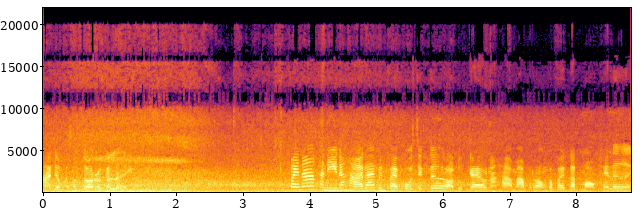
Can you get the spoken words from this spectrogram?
ะ เดี๋ยวมาชมตัวรถกันเลย ไฟหน้าคันนี้นะคะ ได้เป็นไฟโปรเจคเตอร์หลอดลูกแก้วนะคะ มาพร้อมกับไฟตัดหมอกให้เลย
